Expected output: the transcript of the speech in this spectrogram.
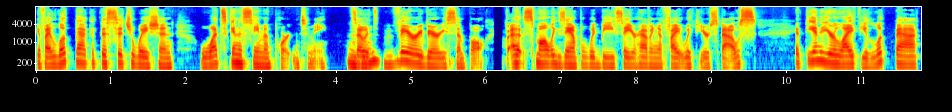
if i look back at this situation what's going to seem important to me? Mm-hmm. so it's mm-hmm. very very simple. A small example would be say you're having a fight with your spouse. At the end of your life you look back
